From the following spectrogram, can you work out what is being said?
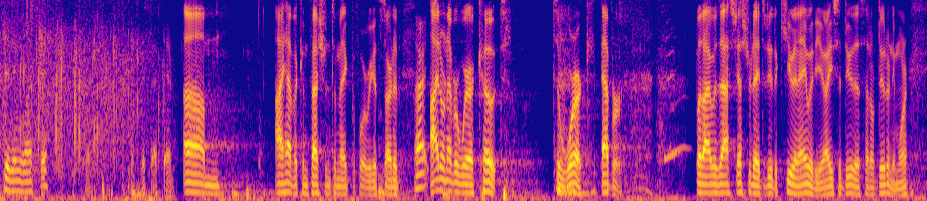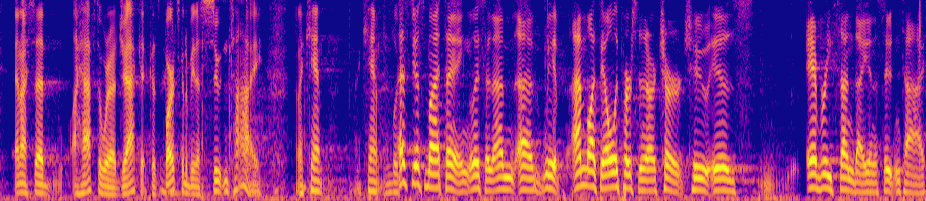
Sitting like this. Let's get that there. Um, I have a confession to make before we get started. All right. I don't ever wear a coat to work ever. But I was asked yesterday to do the Q&A with you. I used to do this. I don't do it anymore. And I said, I have to wear a jacket because Bart's going to be in a suit and tie. And I can't I can't look. That's just my thing. Listen, I'm, uh, we, I'm like the only person in our church who is every Sunday in a suit and tie.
